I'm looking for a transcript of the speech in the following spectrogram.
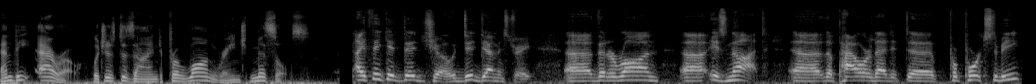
and the Arrow, which is designed for long range missiles. I think it did show, it did demonstrate uh, that Iran uh, is not uh, the power that it uh, purports to be,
